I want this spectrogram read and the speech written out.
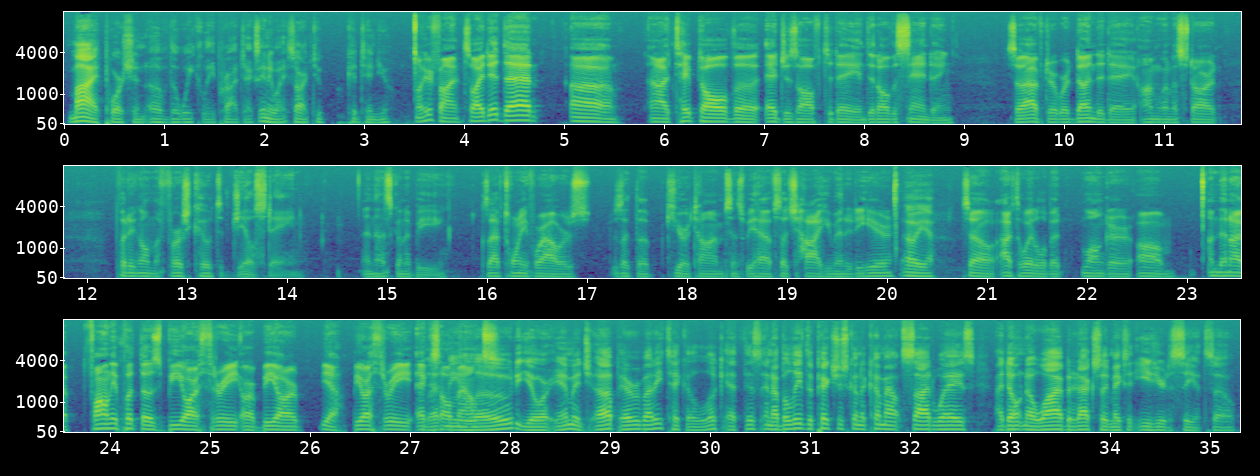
my portion of the weekly projects. Anyway, sorry to continue. Oh, you're fine. So I did that, uh, and I taped all the edges off today and did all the sanding. So after we're done today, I'm gonna start putting on the first coats of gel stain, and that's gonna be because I have 24 hours is like the cure time since we have such high humidity here. Oh yeah, So I have to wait a little bit longer. Um, and then I finally put those BR3 or BR yeah BR3 XL Let me mounts. load your image up. Everybody, take a look at this. And I believe the picture's going to come out sideways. I don't know why, but it actually makes it easier to see it. So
